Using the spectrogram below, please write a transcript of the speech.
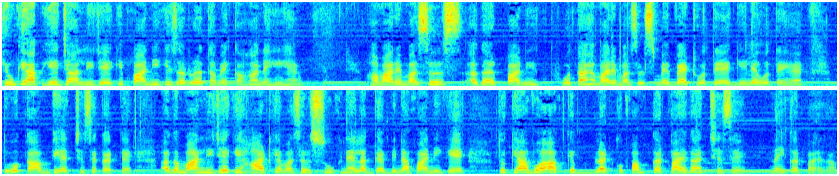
क्योंकि आप ये जान लीजिए कि पानी की ज़रूरत हमें कहाँ नहीं है। हमारे मसल्स अगर पानी होता है हमारे मसल्स में वेट होते हैं, गीले होते हैं तो वो काम भी अच्छे से करते हैं। अगर मान लीजिए कि हार्ट के मसल्स सूखने लग गए बिना पानी के तो क्या वो आपके ब्लड को पंप कर पाएगा अच्छे से? नहीं कर पाएगा।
